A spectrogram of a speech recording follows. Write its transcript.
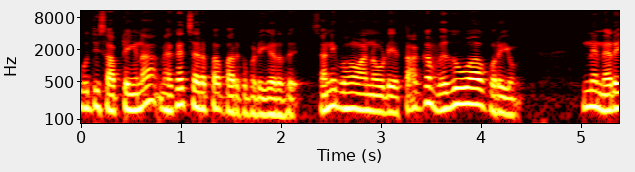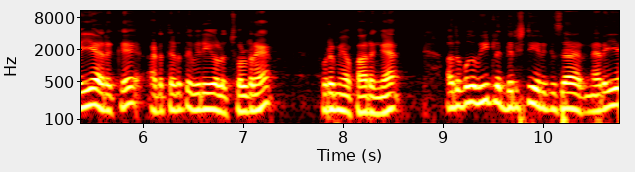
ஊற்றி சாப்பிட்டிங்கன்னா மிகச்சிறப்பாக பார்க்கப்படுகிறது. சனி பகவானுடைய தாக்கம் வெகுவாக குறையும். இன்னும் நிறைய இருக்குது அடுத்தடுத்து வீடியோவில் சொல்கிறேன் பொறுமையாக பாருங்கள் அதுபோக வீட்டில் திருஷ்டி இருக்குது சார். நிறைய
